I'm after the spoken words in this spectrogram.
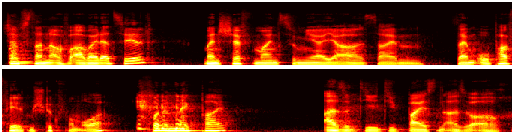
Ich habe es dann auf Arbeit erzählt. Mein Chef meint zu mir, ja, seinem, seinem Opa fehlt ein Stück vom Ohr von einem Magpie. Also die, die beißen also auch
